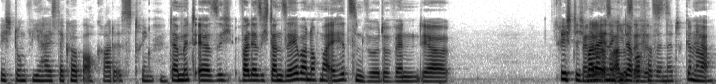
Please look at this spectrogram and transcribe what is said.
Richtung, wie heiß der Körper auch gerade ist, trinken. Damit er sich, weil er sich dann selber nochmal erhitzen würde, wenn der Richtig, weil er, er Energie darauf erhitzt. verwendet. Genau. Ja,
